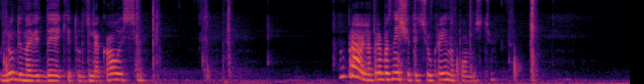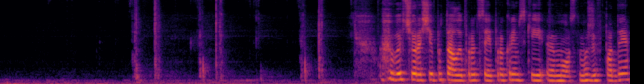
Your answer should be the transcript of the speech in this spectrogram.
Люди навіть деякі тут злякалися. Ну, правильно, треба знищити цю Україну повністю. Ви вчора ще питали про цей, про Кримський е, мост. Може впаде?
